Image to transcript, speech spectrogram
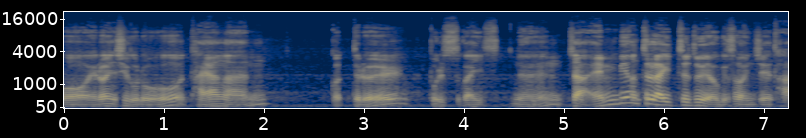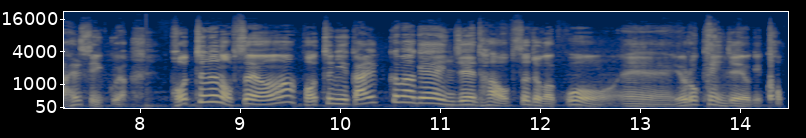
뭐 이런 식으로 다양한 것들을 볼 수가 있는. 자 앰비언트 라이트도 여기서 이제 다 할 수 있고요. 버튼은 없어요. 버튼이 깔끔하게 이제 다 없어져 갖고 예, 요렇게 이제 여기 컵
